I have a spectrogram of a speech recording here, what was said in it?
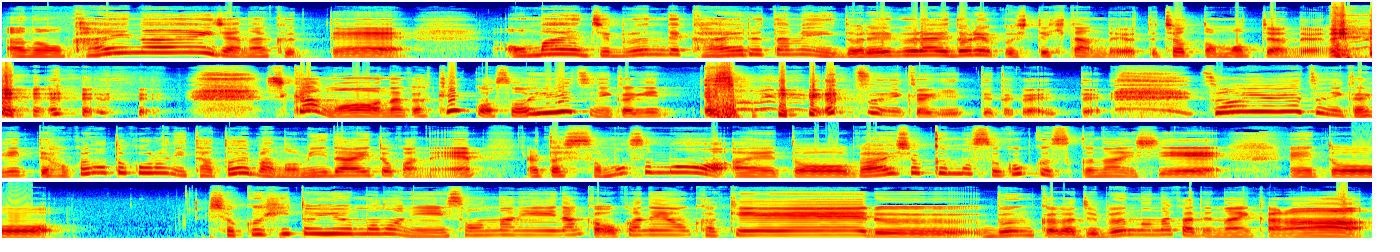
あの、買えないじゃなくって、お前自分で変えるためにどれぐらい努力してきたんだよってちょっと思っちゃうんだよね。しかも、なんか結構そういうやつに限って、そういうつに限ってとか言って、そういうやつに限って他のところに例えば飲み代とかね、私そもそも、えっ、ー、と、外食もすごく少ないし、えっ、ー、と、食費というものにそんなになんかお金をかける文化が自分の中でないから、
